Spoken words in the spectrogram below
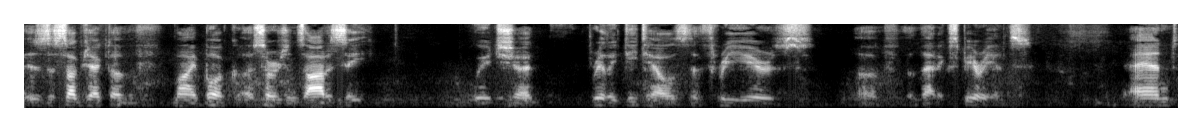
is the subject of my book, A Surgeon's Odyssey, which uh, really details the three years of that experience. And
